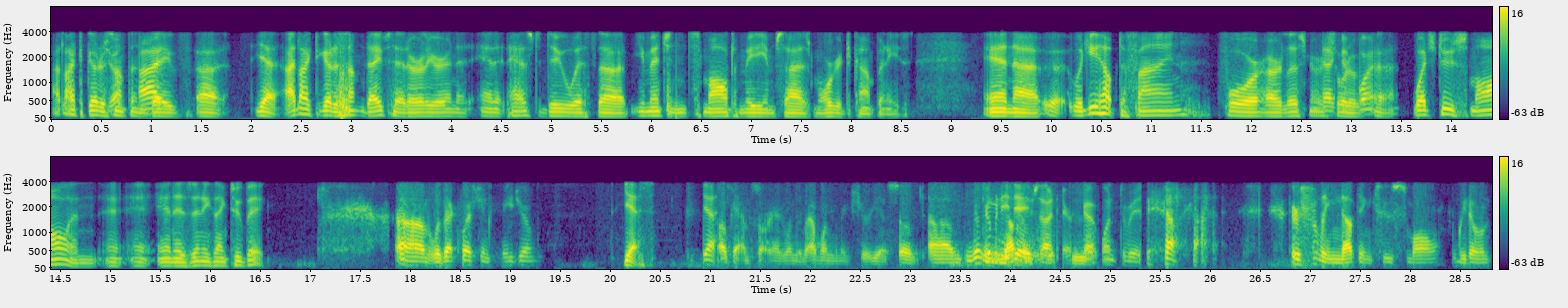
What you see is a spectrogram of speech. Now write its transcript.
I'd like to go to Joe, something I- Dave. Uh, yeah, I'd like to go to something Dave said earlier, and it and it has to do with uh, you mentioned small to medium sized mortgage companies, and uh, would you help define for our listeners Yeah, sort of uh, what's too small and, and and is anything too big? Um, was that question for me, Joe? Yes. Yes. Okay, I'm sorry. I wanted to, I wanted to make sure. Yes. So um, really Too many nothing Daves on too- here. Got one too many. There's really nothing too small. We don't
